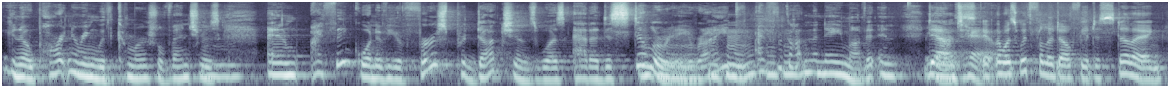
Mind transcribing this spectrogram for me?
you know, partnering with commercial ventures. Mm-hmm. And I think one of your first productions was at a distillery, mm-hmm. right? I've forgotten the name of it in Yes, downtown. it was with Philadelphia Distilling.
